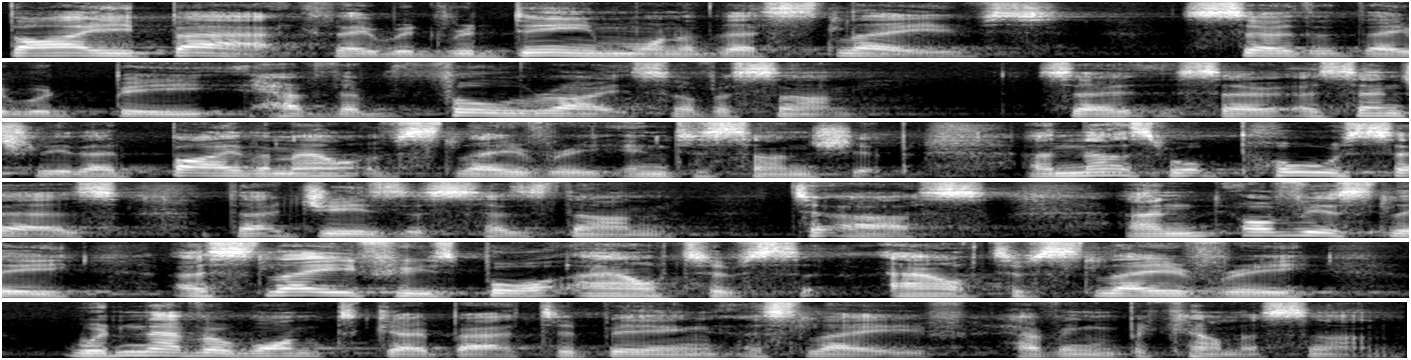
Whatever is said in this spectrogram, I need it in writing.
buy back, they would redeem one of their slaves so that they would be, have the full rights of a son. So, so essentially, they'd buy them out of slavery into sonship. And that's what Paul says that Jesus has done to us. And obviously, a slave who's bought out of, out of slavery would never want to go back to being a slave, having become a son.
